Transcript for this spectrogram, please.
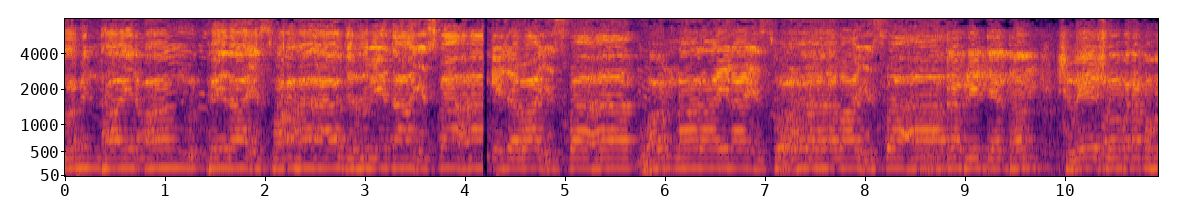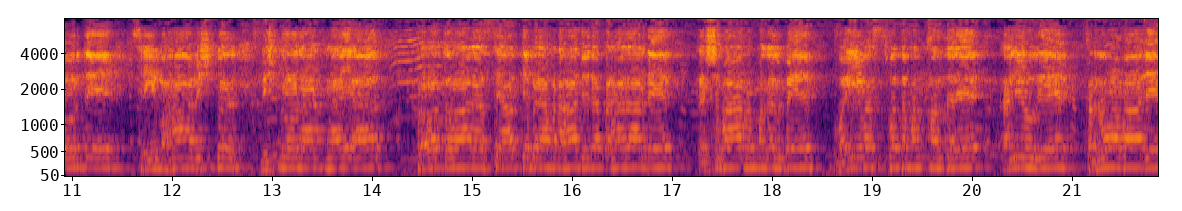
गोविन्दाय नमः। ऋग्वेदाय स्वाहा, यजुर्वेदाय स्वाहा, केशवाय स्वाहा ॐ नारायणाय स्वाहा नवाय स्वाहा प्रीत्यर्थं शुभे शोभनमुहूर्ते श्रीमहाविष्णु विष्णोराघ्नाय శుభే శోభన ముహూర్తే శ్రీ మహావిష్ణు విష్ణోరాఘ్యాయ ప్రవర్తమానస్య ఆద్య బ్రాహ్మణः ద్విత ప్రహదార్థే కృష్ణా బ్రహ్మకల్పే వైవస్వత మన్వంతరే కలియుగే ప్రథమపాదే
